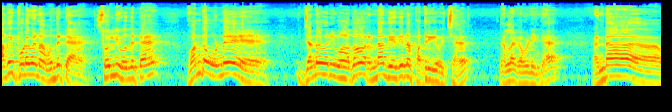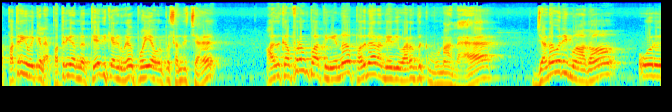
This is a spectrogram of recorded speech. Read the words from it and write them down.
அதே போலவே நான் வந்துட்டேன். சொல்லி வந்துட்டேன். வந்த உடனே ஜனவரி மாதம் ரெண்டாம் தேதி நான் பத்திரிக்கை வச்சேன். நல்லா கவனிங்க. ரெண்டா பத்திரிக்கை வைக்கல. பத்திரிக்கை அந்த தேதி கேட்குறதுக்காக போய் அவர் போய் சந்தித்தேன் அதுக்கப்புறம் பார்த்தீங்கன்னா பதினாறாம் தேதி வர்றதுக்கு முன்னால் ஜனவரி மாதம் ஒரு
